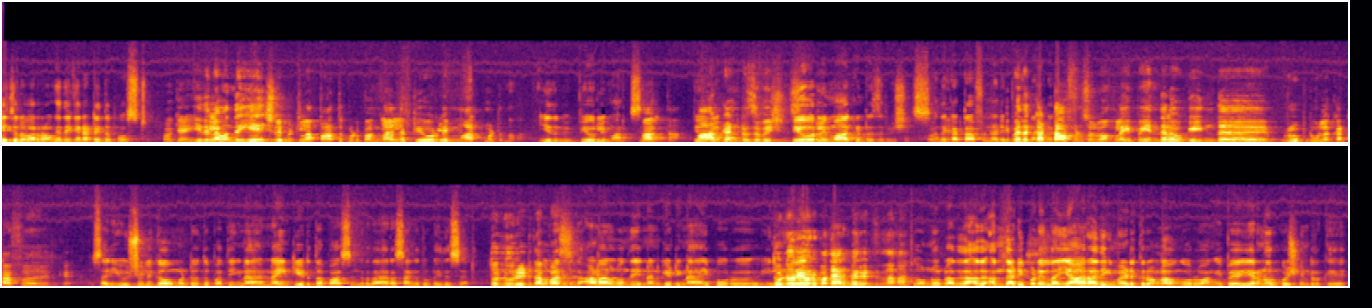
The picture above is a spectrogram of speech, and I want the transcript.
ஏஜில் வர்றவங்க they can attain the post okay இதுல வந்து ஏஜ் லிமிட்லாம் பார்த்து கொடுப்பாங்களா? இல்லை பியூர்லி மார்க் மட்டும்தானா? இது பியூர்லி மார்க்ஸ் மார்க் தான். Mark and reservation purely mark and reservations அந்த கட் ஆஃப் இப்போ இந்த கட் ஆஃப்னு சொல்லுவாங்களே இப்போ எந்த அளவுக்கு இந்த குரூப் டூல கட் ஆஃப் இருக்கு? சார் யூஸ்வலி கவர்மெண்ட் வந்து பார்த்தீங்கன்னா 90 எடுத்தா பாஸுங்கிறதா அரசாங்கத்தோட இது சார். தொண்ணூறு எடுத்தா பாஸ். ஆனால் வந்து என்னன்னு கேட்டிங்கன்னா இப்போ ஒரு தொண்ணூறே ஒரு பத்தாயிரம் பேர் எடுத்துதானா தொண்ணூறு அது அந்த அடிப்படையில் தான் யார் அதிகமாக எடுக்கிறவங்களோ அவங்க வருவாங்க. இப்போ இரநூறு கொஷின் இருக்குது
